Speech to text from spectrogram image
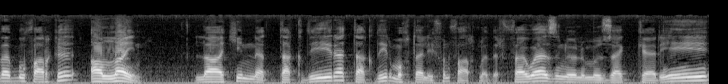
ve bu farkı anlayın. Lakinne takdire takdir muhtelifin farklıdır. Feveznül müzekkeri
